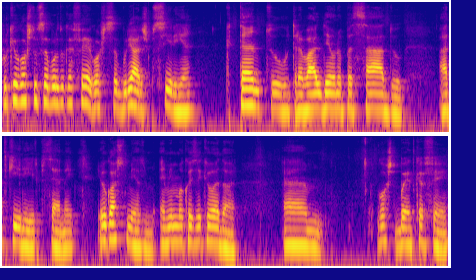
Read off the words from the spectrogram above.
Porque eu gosto do sabor do café, gosto de saborear a especiaria que tanto o trabalho deu no passado a adquirir, percebem? Eu gosto mesmo, é a mesma coisa que eu adoro. Um, gosto bem de café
